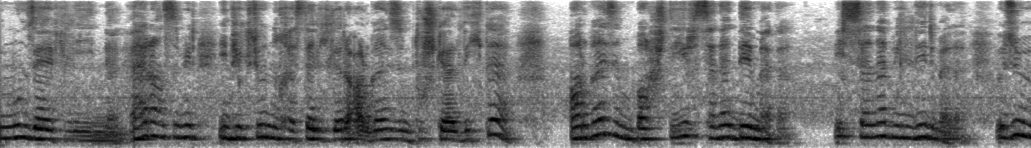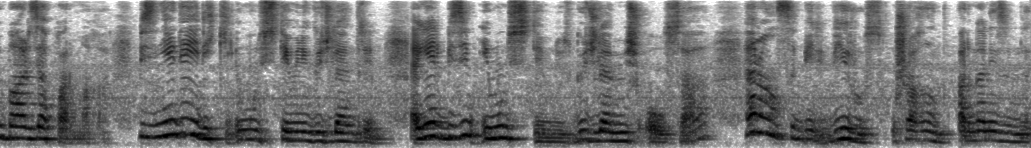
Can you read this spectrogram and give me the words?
immun zəifliyindən, hər hansı bir infeksion xəstəliklərə orqanizm tuş gəldikdə, orqanizm başlayır sənə demədən, heç sənə bildirmədən özü mübarizə aparmağa. Biz niyə deyirik ki, immun sistemini gücləndirin? Əgər bizim immun sistemimiz güclənmiş olsa, hər hansı bir virus uşağın orqanizminə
